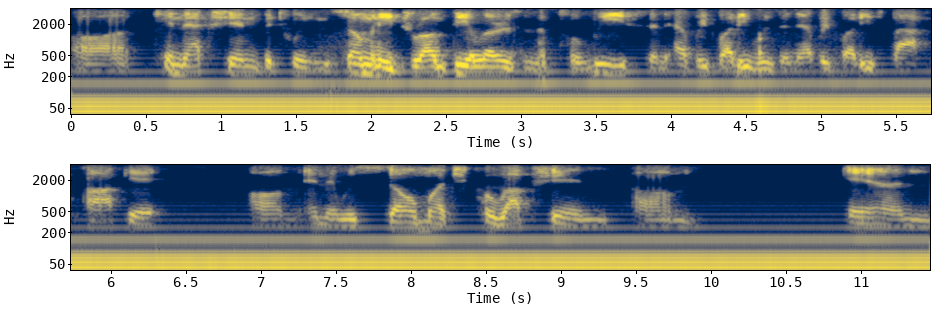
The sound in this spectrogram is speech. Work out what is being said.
uh, connection between so many drug dealers and the police, and everybody was in everybody's back pocket, um, and there was so much corruption, um, and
